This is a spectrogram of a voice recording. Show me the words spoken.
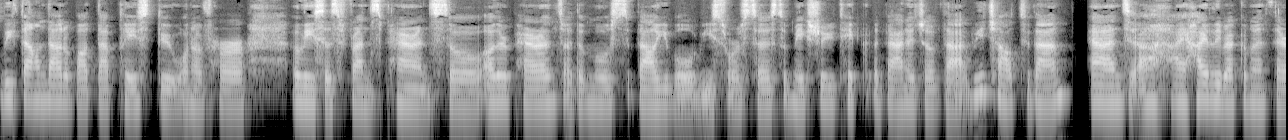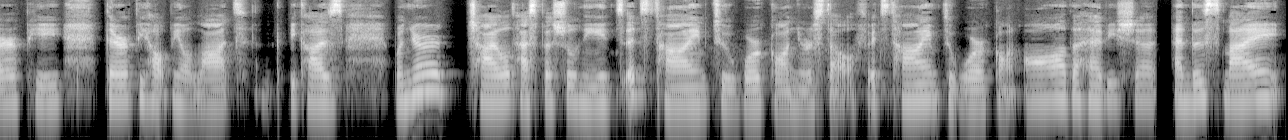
we found out about that place through one of her, Elise's friend's parents. So other parents are the most valuable resources. So make sure you take advantage of that. Reach out to them. And uh, I highly recommend therapy. Therapy helped me a lot because when your child has special needs, it's time to work on yourself. It's time to work on all the heavy shit. And this might,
